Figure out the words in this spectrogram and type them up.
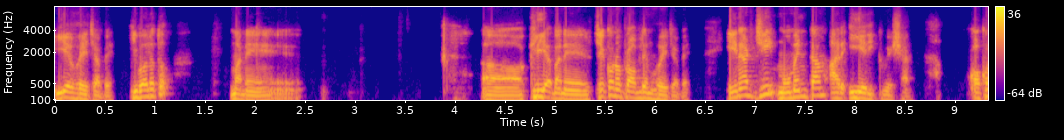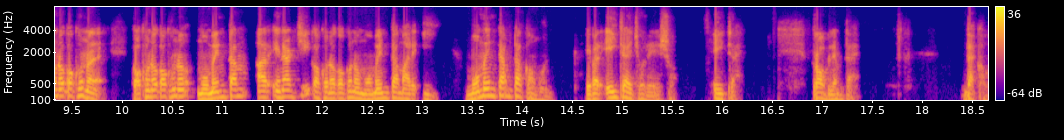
ইয়ে হয়ে যাবে। কি বলতো? মানে ক্লিয়ার মানে যে কোনো প্রবলেম হয়ে যাবে। এনার্জি মোমেন্টাম আর ই এর ইকুয়েশন কখনো কখনো কখনো কখনো মোমেন্টাম আর এনার্জি কখনো কখনো মোমেন্টাম আর ই মোমেন্টামটা কমন এবার এইটাই চলে এসো এইটাই প্রবলেমটায় দেখো।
